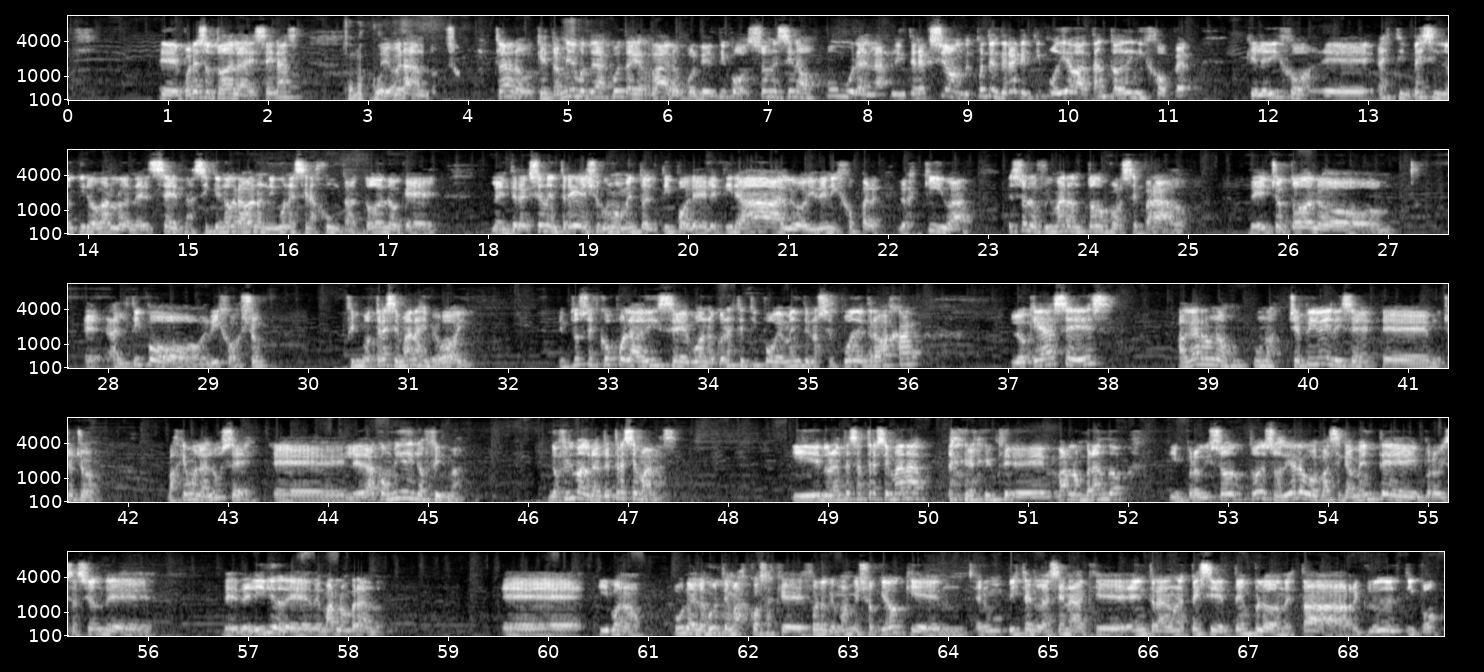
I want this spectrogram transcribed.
Por eso todas las escenas Son de oscuros. Brando. son- Claro, que también vos te das cuenta que es raro, porque el tipo son escenas oscuras, la, la interacción. Después te enterás que el tipo odiaba tanto a Denny Hopper que le dijo: eh, A este imbécil no quiero verlo en el set, así que no grabaron ninguna escena junta. Todo lo que. La interacción entre ellos, que en un momento el tipo le, le tira algo y Denny Hopper lo esquiva, eso lo filmaron todo por separado. De hecho, todo lo. eh, al tipo dijo: Yo filmo tres semanas y me voy. Entonces Coppola dice, bueno, con este tipo obviamente no se puede trabajar. Lo que hace es, agarra unos, unos chepibes y le dice, eh, muchachos, bajemos las luces, eh, le da comida y lo filma. Lo filma durante tres semanas. Y durante esas tres semanas, Marlon Brando improvisó todos esos diálogos, básicamente improvisación de, delirio de, Marlon Brando. Eh, y bueno, una de las últimas cosas que fue lo que más me choqueó, que en un, viste en la escena que entra en una especie de templo donde está recluido el tipo,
